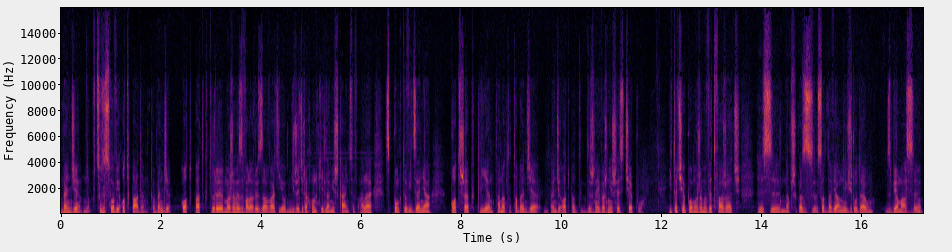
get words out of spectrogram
będzie no, w cudzysłowie odpadem. To będzie odpad, który możemy zwaloryzować i obniżyć rachunki dla mieszkańców, ale z punktu widzenia potrzeb klienta, no to to będzie, będzie odpad, gdyż najważniejsze jest ciepło. I to ciepło możemy wytwarzać z, na przykład z, z odnawialnych źródeł, z biomasy, mhm.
